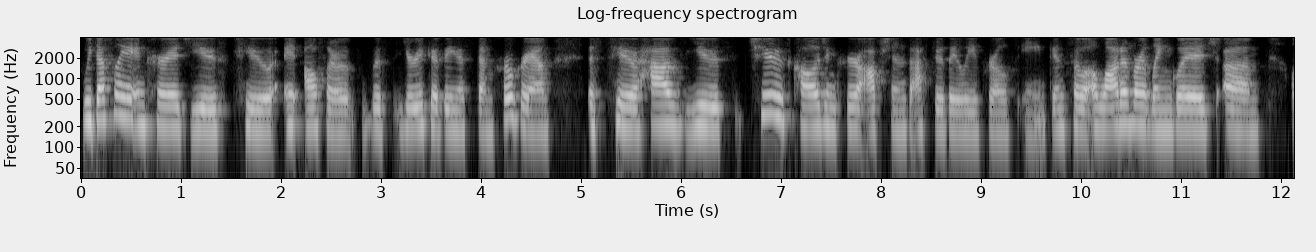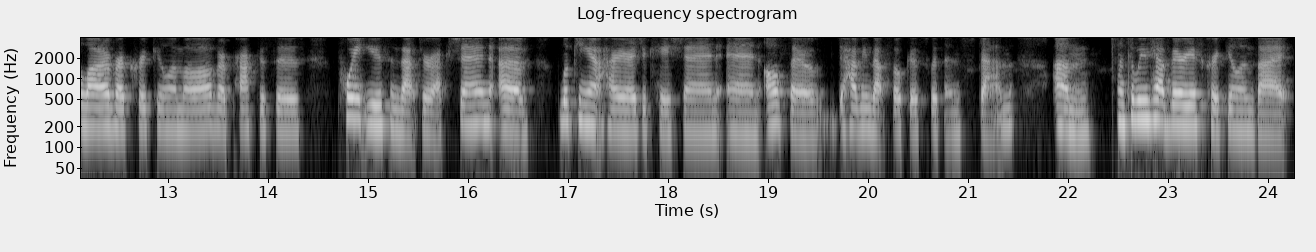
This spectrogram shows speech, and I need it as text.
we definitely encourage youth to also, with Eureka being a STEM program, is to have youth choose college and career options after they leave Girls Inc. And so a lot of our language, um, a lot of our curriculum, a lot of our practices point youth in that direction of looking at higher education and also having that focus within STEM. Um, and so we have various curriculum that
